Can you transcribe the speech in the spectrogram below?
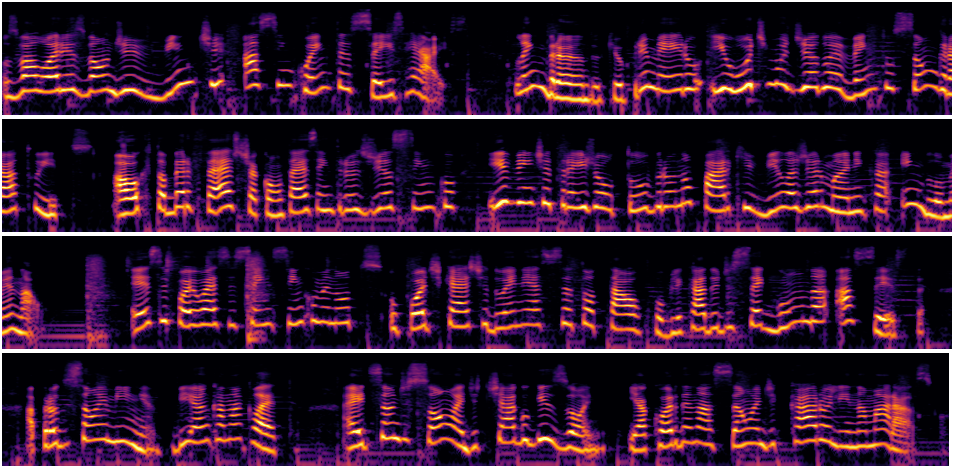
Os valores vão de 20 a 56 reais. Lembrando que o primeiro e o último dia do evento são gratuitos. A Oktoberfest acontece entre os dias 5 e 23 de outubro no Parque Vila Germânica, em Blumenau. Esse foi o SC em 5 minutos, o podcast do NSC Total, publicado de segunda a sexta. A produção é minha, Bianca Anacleto. A edição de som é de Thiago Ghisoni e a coordenação é de Carolina Marasco.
